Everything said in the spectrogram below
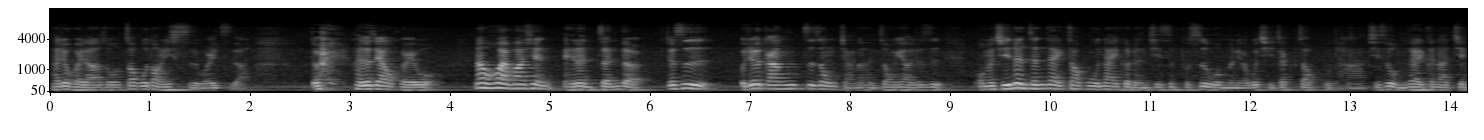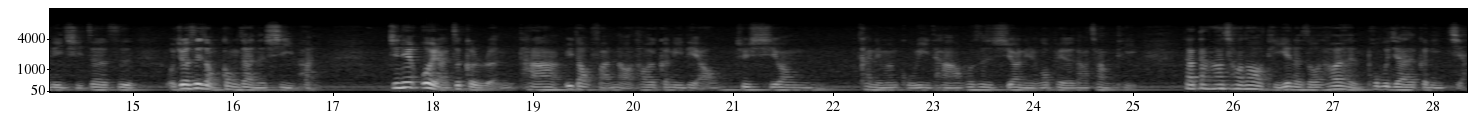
他就回答说照顾到你死为止啊，对，他就这样回我。那我后来发现，哎，认真的，就是我觉得刚刚志重讲的很重要，就是我们其实认真在照顾那一个人，其实不是我们了不起在照顾他，其实我们在跟他建立起真的是，我觉得是一种共战的戏判。今天未来这个人他遇到烦恼，他会跟你聊，去希望看你们鼓励他，或是希望你能够陪着他唱题。那当他创造体验的时候，他会很迫不及待的跟你讲，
